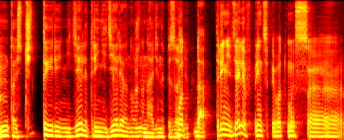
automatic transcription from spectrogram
Ну, то есть четыре недели, три недели нужно на один эпизод. Вот, да, три недели, в принципе, вот мы с э,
